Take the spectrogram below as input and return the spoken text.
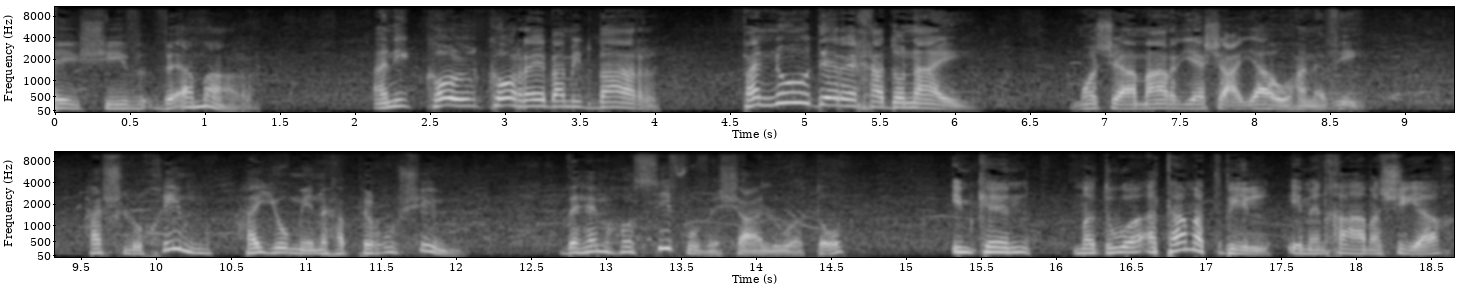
השיב ואמר, אני קול קורא במדבר, פנו דרך אדוני, כמו שאמר ישעיהו הנביא. השלוחים היו מן הפירושים, והם הוסיפו ושאלו אותו, אם כן, מדוע אתה מטביל אם אינך המשיח,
